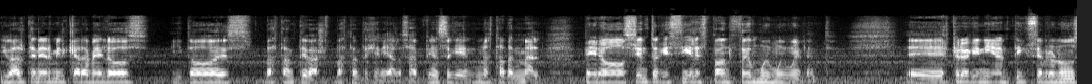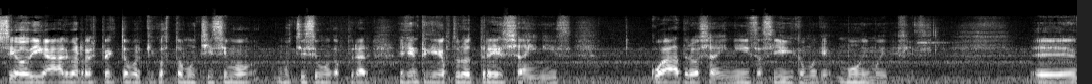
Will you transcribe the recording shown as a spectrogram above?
Igual tener mil caramelos y todo es bastante, ba- bastante genial. O sea, pienso que no está tan mal. Pero siento que sí el spawn fue muy, muy, muy lento. Eh, espero que Niantic se pronuncie o diga algo al respecto porque costó muchísimo, muchísimo capturar. Hay gente que capturó tres shinies, cuatro shinies, así como que muy, muy difícil. Eh,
